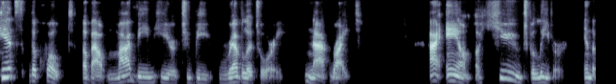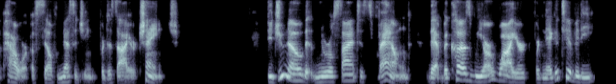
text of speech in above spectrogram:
Hence the quote about my being here to be revelatory, not right. I am a huge believer in the power of self messaging for desired change. Did you know that neuroscientists found that because we are wired for negativity,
